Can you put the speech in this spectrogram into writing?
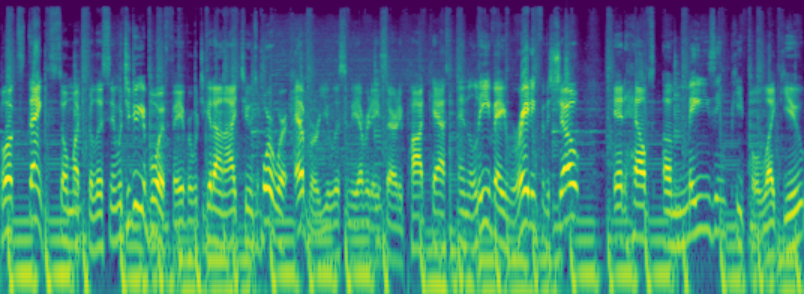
books. Thanks so much for listening. Would you do your boy a favor? Would you get on iTunes or wherever you listen to the Everyday Saturday podcast and leave a rating for the show? It helps amazing people like you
